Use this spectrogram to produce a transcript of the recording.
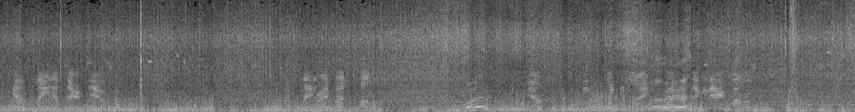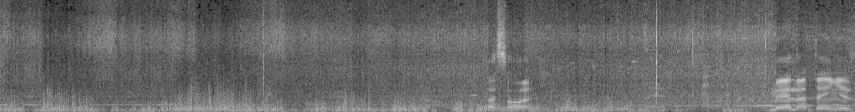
We got a plane up there too. A plane right by the funnel. What? Yeah. Lincoln Lights. Oh, right yeah. Secondary funnel. I saw it. Man, that thing is.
